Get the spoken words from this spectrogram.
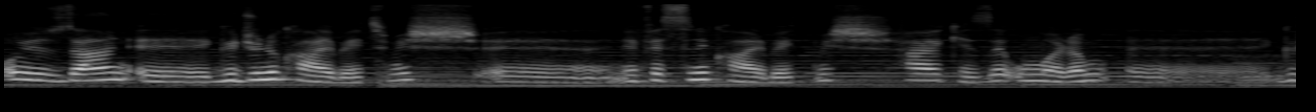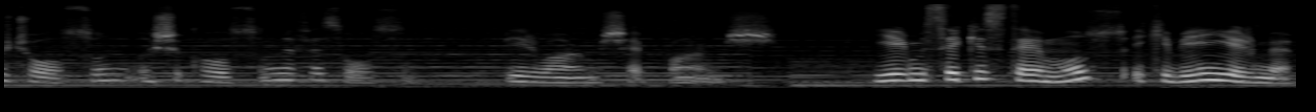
O yüzden e, gücünü kaybetmiş, e, nefesini kaybetmiş herkese umarım e, güç olsun, ışık olsun, nefes olsun. Bir varmış, hep varmış. 28 Temmuz 2020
